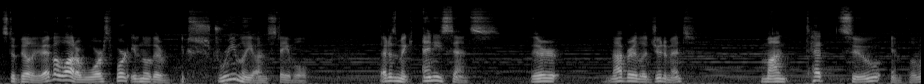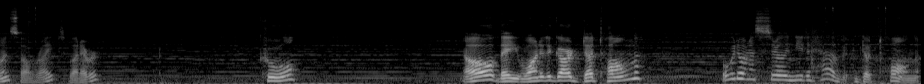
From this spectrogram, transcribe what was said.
stability. They have a lot of war support, even though they're extremely unstable. That doesn't make any sense. They're not very legitimate. Mantetsu influence, alright, whatever. Cool. Oh, they wanted to guard Datong? But we don't necessarily need to have Datong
